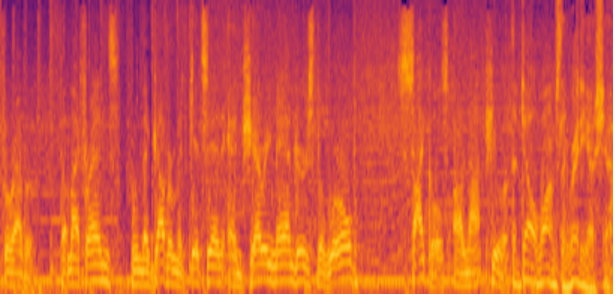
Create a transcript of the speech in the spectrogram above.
forever. But my friends, when the government gets in and gerrymanders the world, cycles are not pure. The Dell Walmsley Radio Show,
